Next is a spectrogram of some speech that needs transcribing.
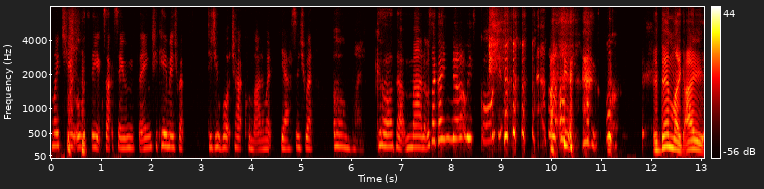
My tutor was the exact same thing. She came in, she went, Did you watch Aquaman? I went, Yes. And she went, Oh my god, that man. I was like, I know, he's gorgeous. Like, "Oh, oh." And then like I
